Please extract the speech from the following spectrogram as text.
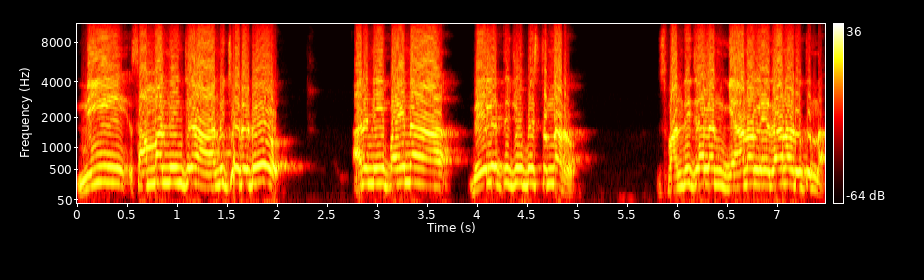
నీ సంబంధించిన అనుచరుడు అని నీ పైన వేలెత్తి చూపిస్తున్నారు. స్పందించాలని జ్ఞానం లేదా అని అడుగుతున్నా.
